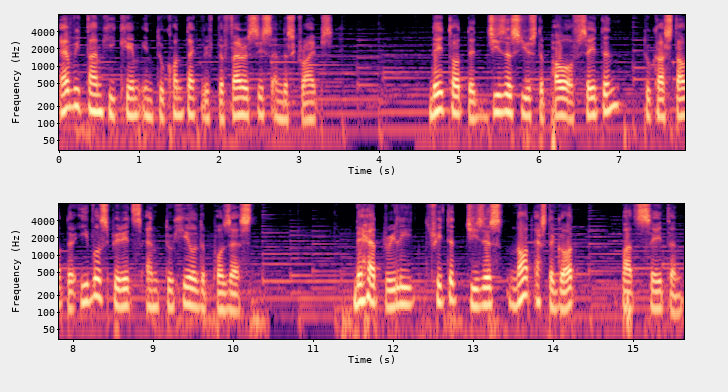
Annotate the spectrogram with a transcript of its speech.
every time he came into contact with the Pharisees and the scribes, they thought that Jesus used the power of Satan to cast out the evil spirits and to heal the possessed. They had really treated Jesus not as the God, but Satan.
